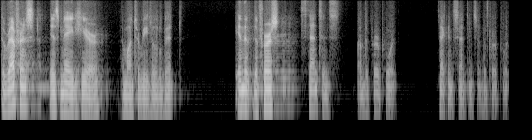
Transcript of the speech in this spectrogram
The reference is made here. I want to read a little bit. In the, the first sentence of the purport, second sentence of the purport,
